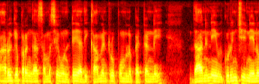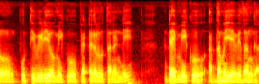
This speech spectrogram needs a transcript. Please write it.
ఆరోగ్యపరంగా సమస్య ఉంటే అది కామెంట్ రూపంలో పెట్టండి. దానిని గురించి నేను పూర్తి వీడియో మీకు పెట్టగలుగుతానండి. అంటే మీకు అర్థమయ్యే విధంగా.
